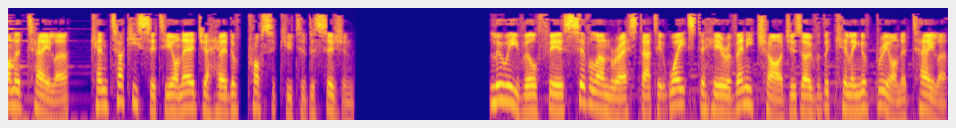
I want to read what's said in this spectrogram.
Breonna Taylor, Kentucky City on edge ahead of prosecutor decision. Louisville fears civil unrest at it waits to hear of any charges over the killing of Breonna Taylor.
